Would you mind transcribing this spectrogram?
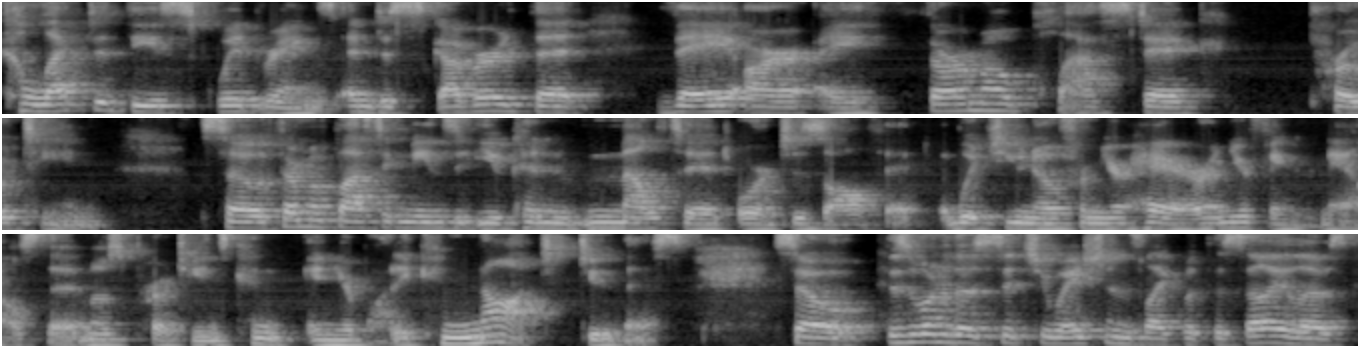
collected these squid rings and discovered that they are a thermoplastic protein. So thermoplastic means that you can melt it or dissolve it, which you know from your hair and your fingernails that most proteins can in your body cannot do this. So this is one of those situations like with the cellulose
